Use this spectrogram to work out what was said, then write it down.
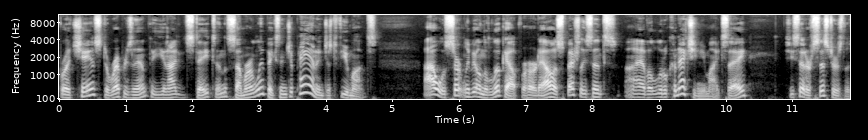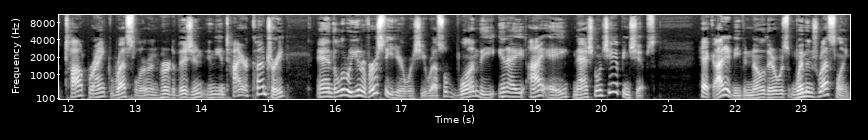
for a chance to represent the United States in the Summer Olympics in Japan in just a few months. I will certainly be on the lookout for her now, especially since I have a little connection, you might say. She said her sister is the top ranked wrestler in her division in the entire country, and the little university here where she wrestled won the NAIA national championships. Heck, I didn't even know there was women's wrestling,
